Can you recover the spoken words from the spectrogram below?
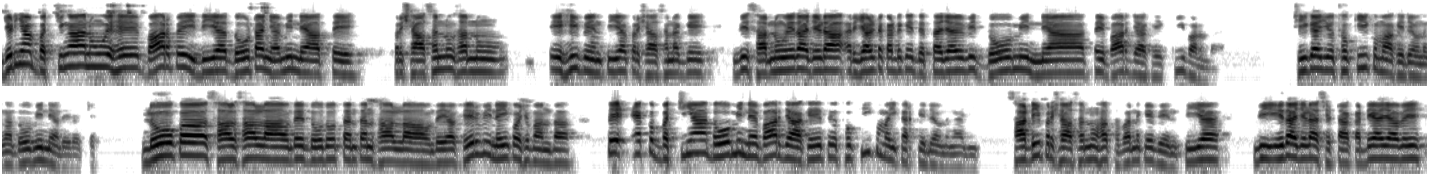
ਜਿਹੜੀਆਂ ਬੱਚੀਆਂ ਨੂੰ ਇਹ ਬਾਹਰ ਭੇਜਦੀ ਆ ਦੋ ਢਾਈਆਂ ਮਹੀਨਿਆਂ ਤੇ ਪ੍ਰਸ਼ਾਸਨ ਨੂੰ ਸਾਨੂੰ ਇਹੀ ਬੇਨਤੀ ਆ, ਪ੍ਰਸ਼ਾਸਨ ਅੱਗੇ ਵੀ ਸਾਨੂੰ ਇਹਦਾ ਜਿਹੜਾ ਰਿਜ਼ਲਟ ਕੱਢ ਕੇ ਦਿੱਤਾ ਜਾਵੇ ਵੀ 2 ਮਹੀਨਿਆਂ ਤੇ ਬਾਹਰ ਜਾ ਕੇ ਕੀ ਬਣਦਾ ਠੀਕ ਹੈ ਜੀ, ਉੱਥੋਂ ਕੀ ਕਮਾ ਕੇ ਲਿਆਉਂਦੀਆਂ 2 ਮਹੀਨਿਆਂ ਦੇ ਵਿੱਚ? ਲੋਕ ਸਾਲ-ਸਾਲ ਲਾ ਆਉਂਦੇ ਦੋ ਦੋ ਤਿੰਨ ਤਿੰਨ ਸਾਲ ਲਾ ਆਉਂਦੇ ਆ, ਫਿਰ ਵੀ ਨਹੀਂ ਕੁਝ ਬਣਦਾ। ਤੇ ਇੱਕ ਬੱਚੀਆਂ 2 ਮਹੀਨੇ ਬਾਹਰ ਜਾ ਕੇ ਤੇ ਉੱਥੋਂ ਕੀ ਕਮਾਈ ਕਰਕੇ ਲਿਆਉਂਦੀਆਂ ਜੀ? ਸਾਡੀ ਪ੍ਰਸ਼ਾਸਨ ਨੂੰ ਹੱਥ ਬੰਨ੍ਹ ਕੇ ਬੇਨਤੀ ਆ ਵੀ ਇਹਦਾ ਜਿਹੜਾ ਸਿੱਟਾ ਕੱਢਿਆ ਜਾਵੇ।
